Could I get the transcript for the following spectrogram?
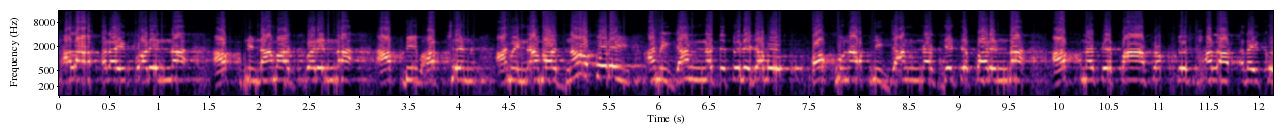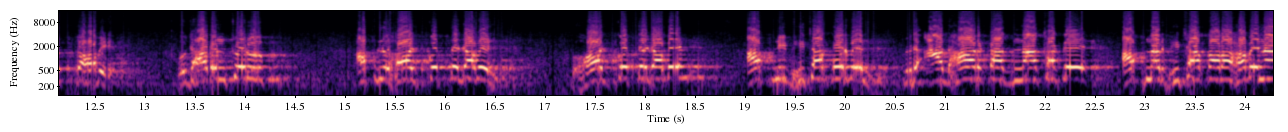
সালা আদায় করেন না, আপনি নামাজ পড়েন না, আপনি ভাবছেন আমি নামাজ না পড়েই আমি জান্নাতে চলে যাব, কখন আপনি জান্নাত যেতে পারেন না, আপনাকে পাঁচ অক্ট সালা আদায় করতে হবে। উদাহরণস্বরূপ, আপনি হজ করতে যাবেন, হজ করতে যাবেন, আপনি ভিসা করবেন, যদি আধার কার্ড না থাকে আপনার ভিসা করা হবে না।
